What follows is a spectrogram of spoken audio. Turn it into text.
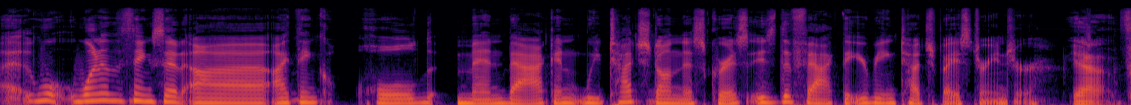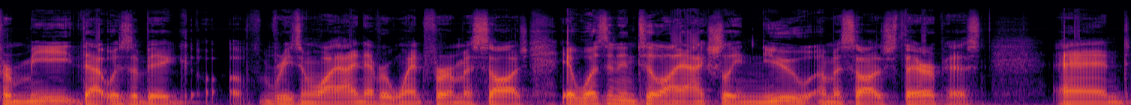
Uh, w- one of the things that uh, I think hold men back, and we touched on this, Chris, is the fact that you're being touched by a stranger. Yeah, for me, that was a big uh, reason why I never went for a massage. It wasn't until I actually knew a massage therapist and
